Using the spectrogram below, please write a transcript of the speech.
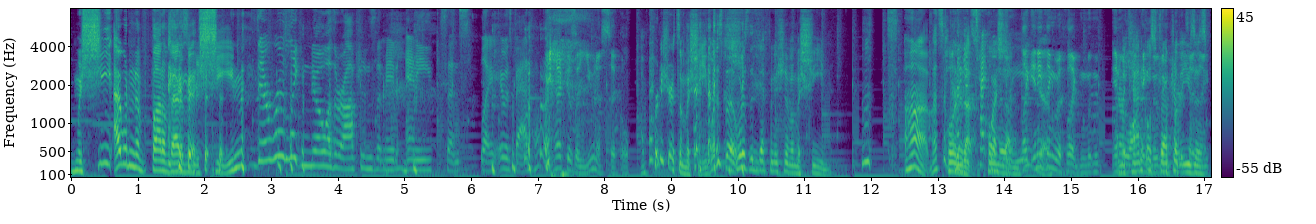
machine. I wouldn't have thought of that as a machine. There were like no other options that made any sense. Like it was bad. What the heck is a unicycle? I'm pretty sure it's a machine. What is the what is the definition of a machine? Ah, that's a Pulling it up. good Pulling it up. question. Like Yeah. anything with like mo- A mechanical structure that parts, I uses think.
